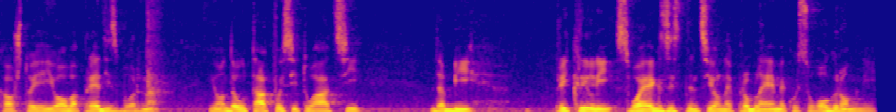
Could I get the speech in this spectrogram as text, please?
kao što je i ova predizborna, i onda u takvoj situaciji da bi prikrili svoje egzistencijalne probleme koji su ogromni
